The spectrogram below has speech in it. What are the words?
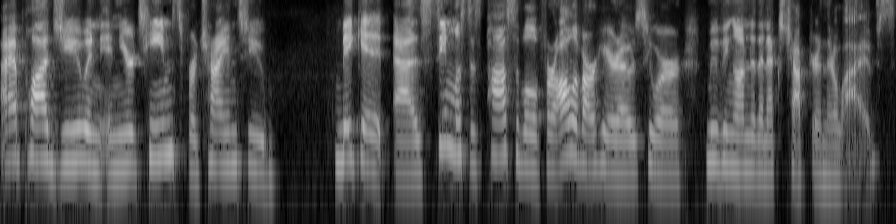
I applaud you and, and your teams for trying to make it as seamless as possible for all of our heroes who are moving on to the next chapter in their lives.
